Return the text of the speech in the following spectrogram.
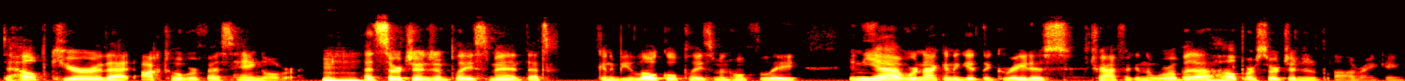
to help cure that oktoberfest hangover mm-hmm. that's search engine placement that's going to be local placement hopefully and yeah, we're not going to get the greatest traffic in the world, but that'll help our search engine uh, ranking.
